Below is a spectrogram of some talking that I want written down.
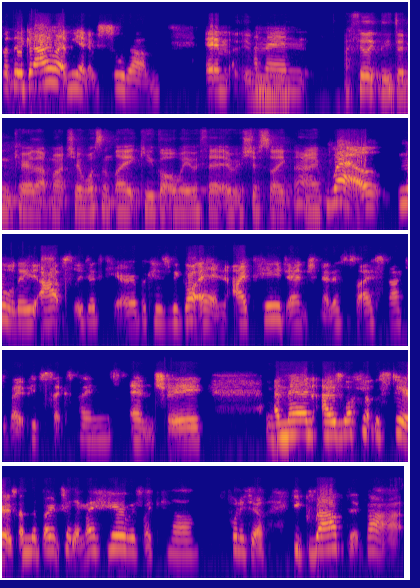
but the guy let me in. It was so dumb. Um, and um, then i feel like they didn't care that much. It wasn't like you got away with it. It was just like all right. Well no they absolutely did care because we got in. I paid entry. Now this is what i started about paid six pounds entry. And then i was walking up the stairs and the bouncer like my hair was like in a ponytail. He grabbed it back,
